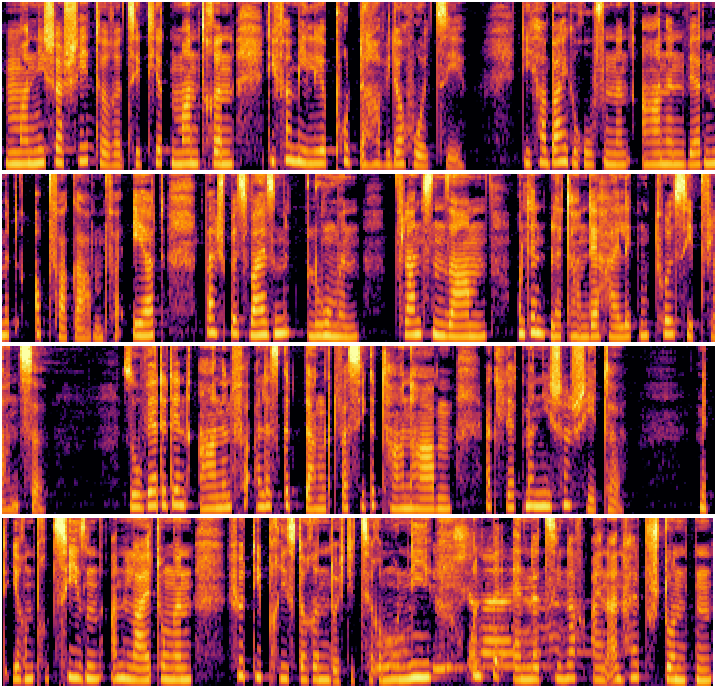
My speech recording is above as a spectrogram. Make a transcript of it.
Manisha Shete rezitiert Mantren, die Familie Podar wiederholt sie. Die herbeigerufenen Ahnen werden mit Opfergaben verehrt, beispielsweise mit Blumen, Pflanzensamen und den Blättern der heiligen Tulsi-Pflanze. So werde den Ahnen für alles gedankt, was sie getan haben, erklärt Manisha Shete. Mit ihren präzisen Anleitungen führt die Priesterin durch die Zeremonie und beendet sie nach eineinhalb Stunden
